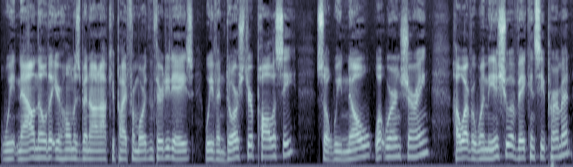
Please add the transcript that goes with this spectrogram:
we now know that your home has been unoccupied for more than 30 days. We've endorsed your policy, so we know what we're insuring. However, when the issue of vacancy permit,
